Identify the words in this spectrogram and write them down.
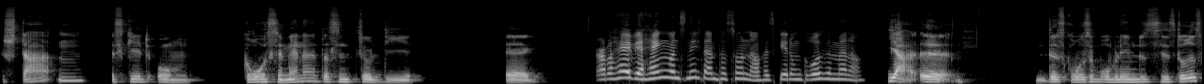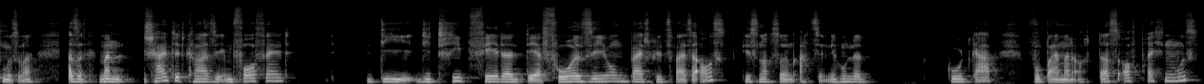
Staaten, es geht um große Männer, das sind so die, äh, Aber hey, wir hängen uns nicht an Personen auf, es geht um große Männer. ja, äh, das große Problem des Historismus war. Also man schaltet quasi im Vorfeld die, die Triebfeder der Vorsehung beispielsweise aus, die es noch so im 18. Jahrhundert gut gab, wobei man auch das aufbrechen muss.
